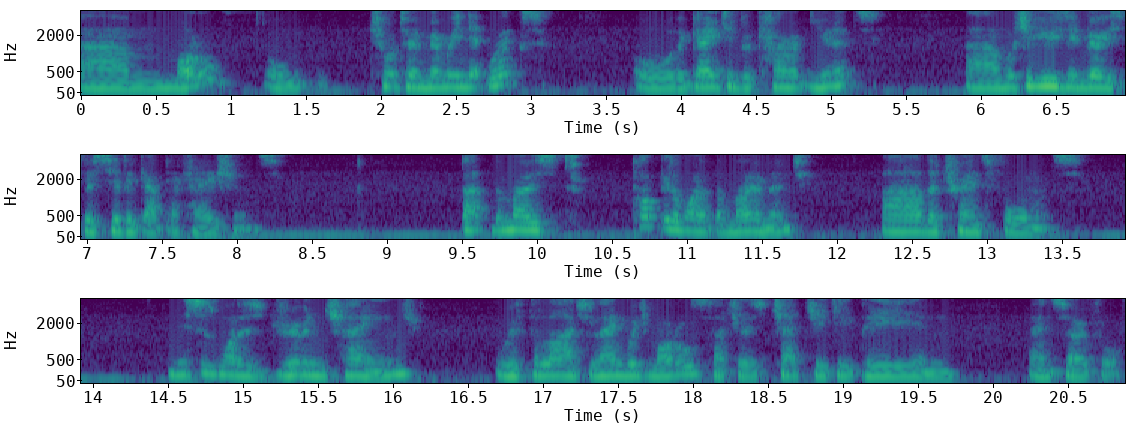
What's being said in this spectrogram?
um, model or short-term memory networks or the gated recurrent units, um, which are used in very specific applications. But the most popular one at the moment are the transformers. This is what has driven change with the large language models such as ChatGTP and, and so forth.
